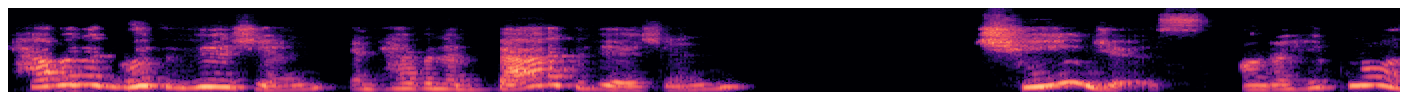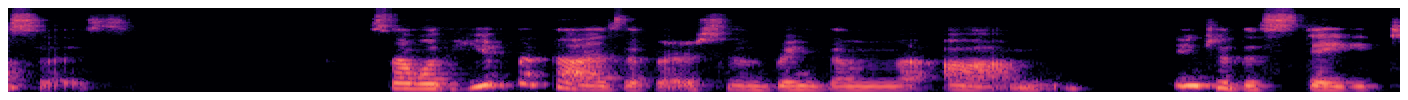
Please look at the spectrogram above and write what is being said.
having a good vision and having a bad vision changes under hypnosis. So i would hypnotize a person bring them um, into the state,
